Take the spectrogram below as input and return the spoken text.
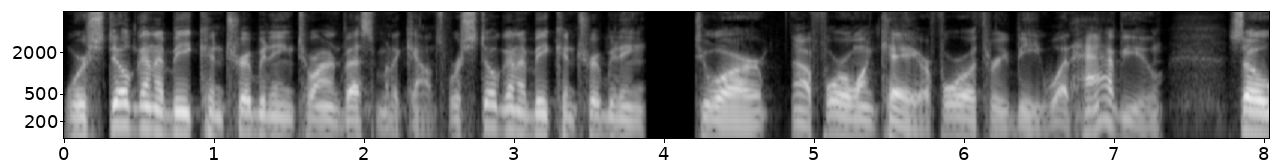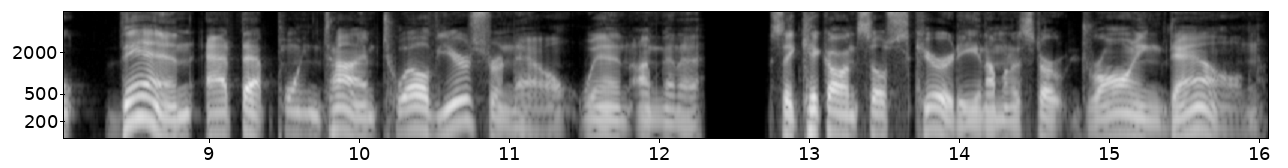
we're still going to be contributing to our investment accounts. We're still going to be contributing to our uh, 401k or 403b, what have you. So then at that point in time, 12 years from now, when I'm going to say kick on Social Security and I'm going to start drawing down,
